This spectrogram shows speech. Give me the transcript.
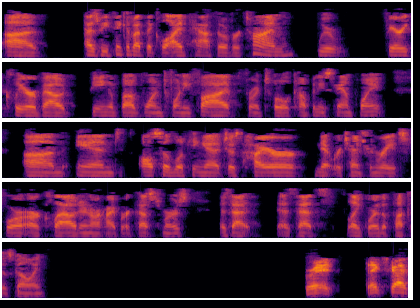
Uh, as we think about the glide path over time, we're very clear about being above 125 from a total company standpoint, um and also looking at just higher net retention rates for our cloud and our hybrid customers as that as that's like where the puck is going. Great. Thanks, guys.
